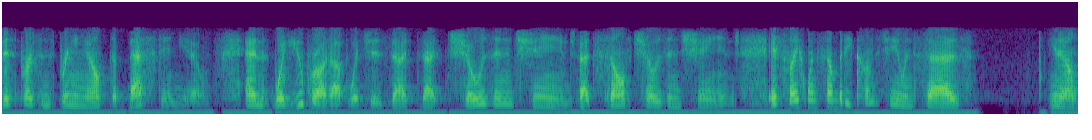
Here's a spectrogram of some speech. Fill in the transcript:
this person's bringing out the best in you. And what you brought up, which is that, that chosen change, that self-chosen change, it's like when somebody comes to you and says, you know,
